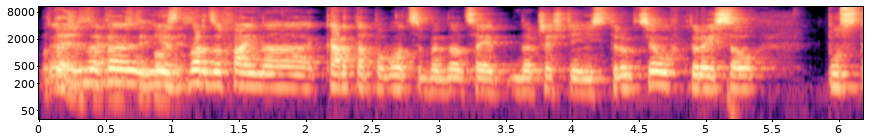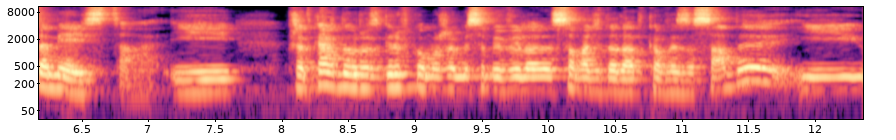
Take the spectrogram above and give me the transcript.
Bo Znaczy, no to jest pomysł. bardzo fajna karta pomocy, będąca jednocześnie instrukcją, w której są puste miejsca. I przed każdą rozgrywką możemy sobie wylosować dodatkowe zasady i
